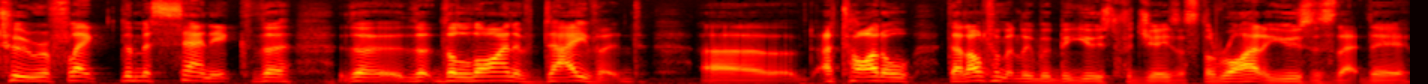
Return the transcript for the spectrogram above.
to reflect the Messianic, the, the, the, the line of David, uh, a title that ultimately would be used for Jesus. The writer uses that there.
